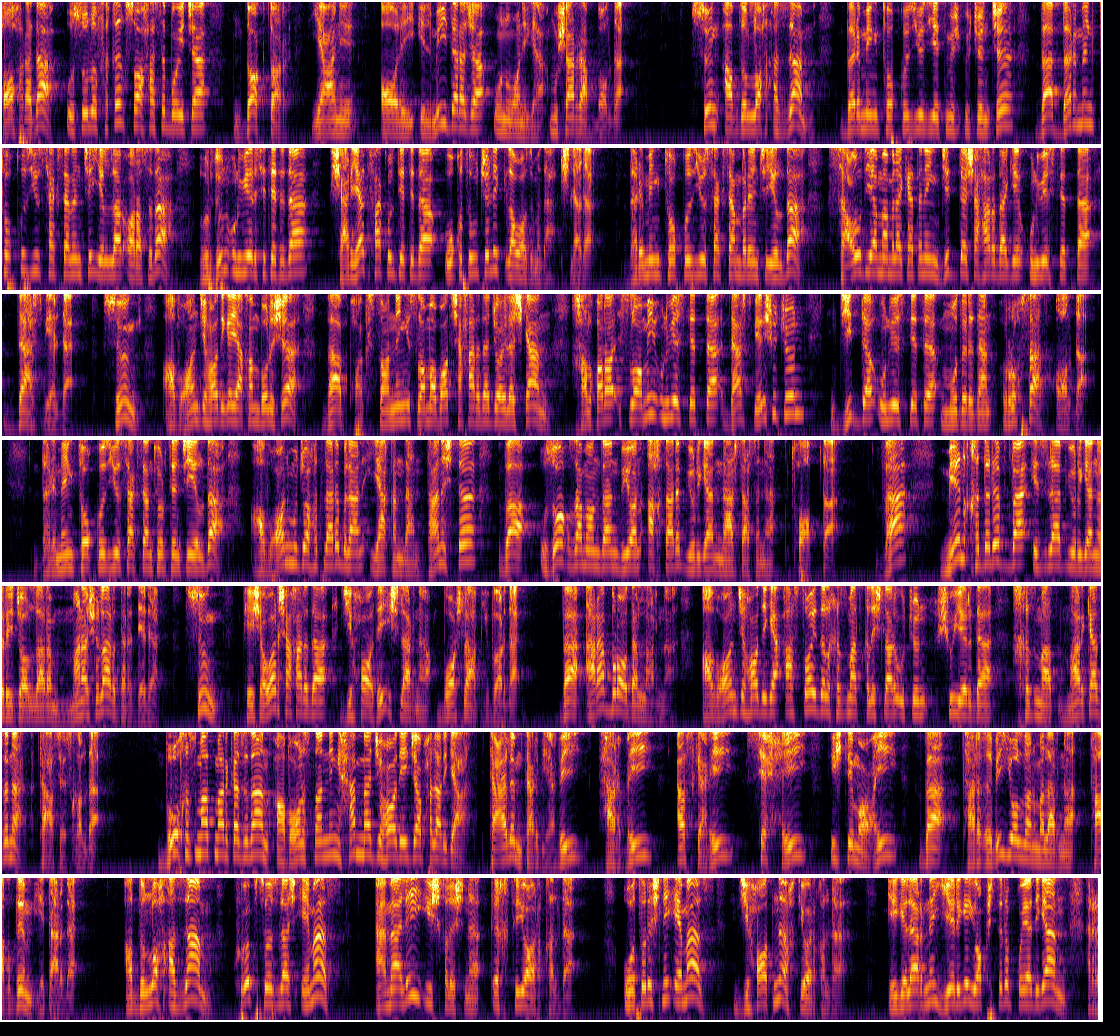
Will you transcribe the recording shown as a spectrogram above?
Qohirada usuli fiqh sohasi bo'yicha doktor, ya'ni oliy ilmiy daraja unvoniga musharraf bo'ldi. so'ng abdulloh azzam 1973 va 1980 yillar orasida urdun universitetida shariat fakultetida o'qituvchilik lavozimida ishladi. 1981 yilda saudiya mamlakatining jidda shahridagi universitetda dars berdi. So'ng afg'on jihodiga yaqin bo'lishi va pokistonning islomobod shaharida joylashgan xalqaro islomiy universitetda dars berish uchun jidda universiteti mudiridan ruxsat oldi. 1984 yilda afg'on mujohidlari bilan yaqindan tanishdi va uzoq zamondan buyon axtarib yurgan narsasini topdi. Va men qidirib va izlab yurgan rijollarim mana shulardir dedi. So'ng Peshawar shaharida jihodiy ishlarni boshlab yubordi va arab birodarlarini afg'on jihodiga astoydil xizmat qilishlari uchun shu yerda xizmat markazini ta'sis qildi. Bu xizmat markazidan Afg'onistonning hamma jihodiy jabhalariga ta'lim tarbiyaviy, harbiy, askariy, sihhiy, ijtimoiy va targ'ibiy yo'llanmalarni taqdim etardi. Abdulloh Azzam ko'p so'zlash emas, amaliy ish qilishni ixtiyor qildi. O'tirishni emas, jihodni ixtiyor qildi. Egalarni yerga yopishtirib qo'yadigan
